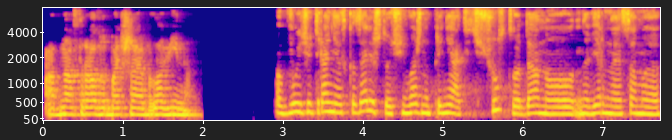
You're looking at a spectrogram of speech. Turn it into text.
одна сразу большая лавина. Вы чуть ранее сказали, что очень важно принять эти чувства, да, но, наверное, самое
